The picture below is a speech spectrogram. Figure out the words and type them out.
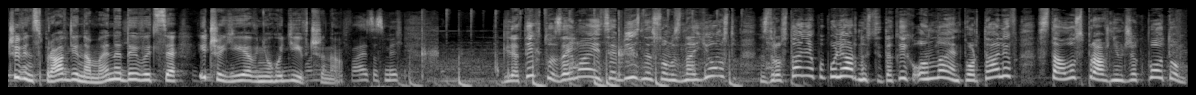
чи він справді на мене дивиться, і чи є в нього дівчина. Для тих, хто займається бізнесом знайомств, зростання популярності таких онлайн-порталів стало справжнім джекпотом.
